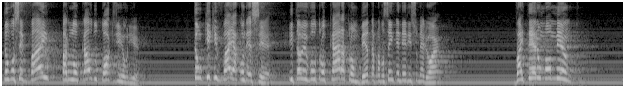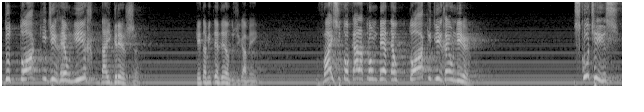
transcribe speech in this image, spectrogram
Então você vai para o local do toque de reunir. Então o que, que vai acontecer? Então eu vou trocar a trombeta para você entender isso melhor. Vai ter um momento do toque de reunir da igreja. Quem está me entendendo, diga amém. Vai se tocar a trombeta, é o toque de reunir. Escute isso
